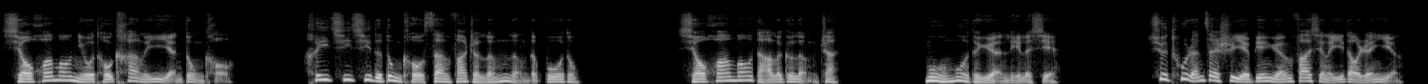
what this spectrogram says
小花猫扭头看了一眼洞口，黑漆漆的洞口散发着冷冷的波动。小花猫打了个冷战，默默的远离了些，却突然在视野边缘发现了一道人影。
